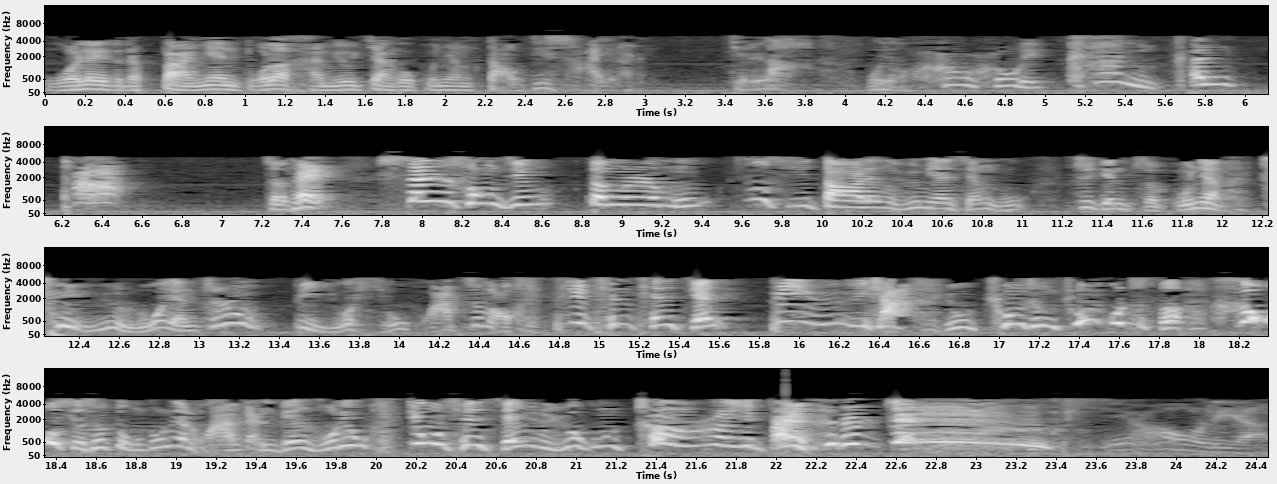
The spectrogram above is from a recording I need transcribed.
我来到这半年多了，还没有见过姑娘到底啥样今儿啊，我要好好的看看她。这才闪双睛，瞪二目，仔细打量玉面仙姑。只见这姑娘沉鱼落雁之容，闭月羞花之貌，比天天仙，比玉玉霞，有琼城琼姑之色，好像是洞中莲花，暗点如流，九天仙女的月宫嫦娥一般，真漂亮啊！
